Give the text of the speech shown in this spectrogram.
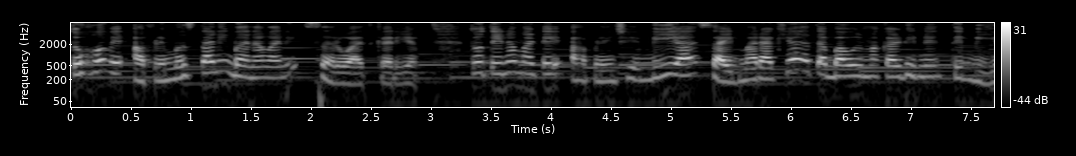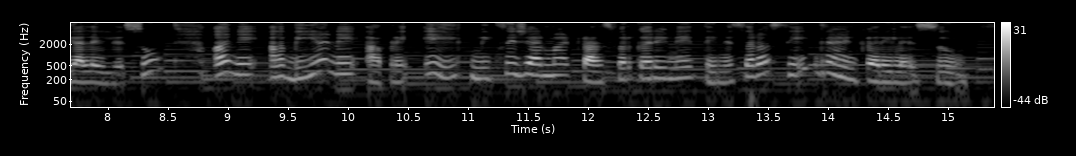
તો હવે આપણે મસ્તાની બનાવવાની શરૂઆત કરીએ. તો તેના માટે આપણે જે બિયા સાઈડમાં રાખ્યા હતા બાઉલમાં કાઢીને તે બિયા લઈ લેશું. અને આ બિયાને આપણે એક મિક્સી જારમાં ટ્રાન્સફર કરીને તેને સરસથી ગ્રાઇન્ડ કરી લેશું.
